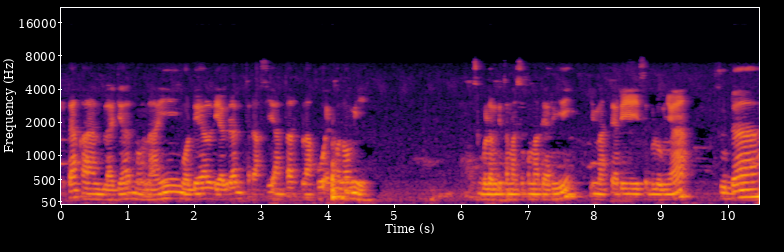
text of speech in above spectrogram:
kita akan belajar mengenai model diagram interaksi antar pelaku ekonomi. Sebelum kita masuk ke materi, di materi sebelumnya sudah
